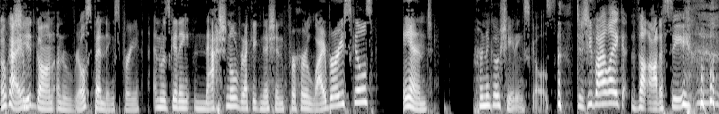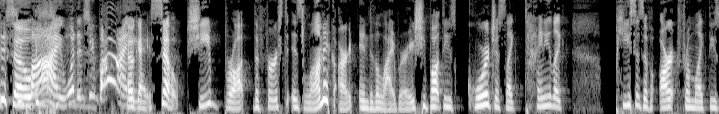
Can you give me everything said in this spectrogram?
Okay. She had gone on a real spending spree and was getting national recognition for her library skills and her negotiating skills. Did she buy like the Odyssey? what did So- she buy? What did she buy? Okay, so she brought the first Islamic art into the library. She bought these gorgeous, like tiny, like pieces of art from like these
